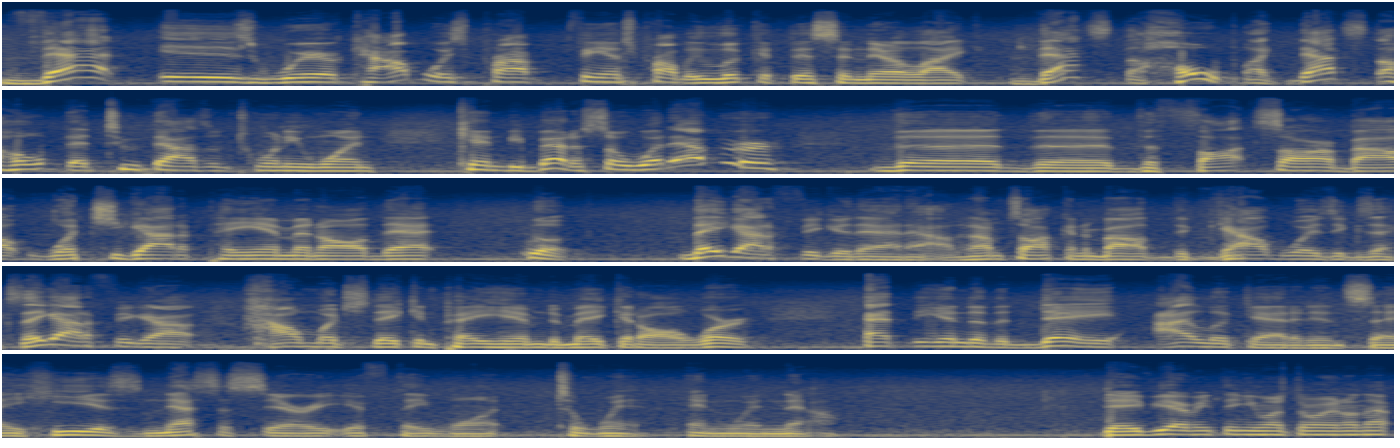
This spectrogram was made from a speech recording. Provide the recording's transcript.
that is where Cowboys fans probably look at this and they're like, that's the hope. Like that's the hope that 2021 can be better. So whatever the the the thoughts are about what you got to pay him and all that, look, they got to figure that out. And I'm talking about the Cowboys execs. They got to figure out how much they can pay him to make it all work. At the end of the day, I look at it and say he is necessary if they want to win and win now. Dave, you have anything you want to throw in on that?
